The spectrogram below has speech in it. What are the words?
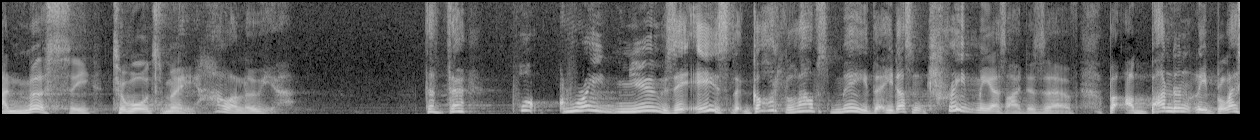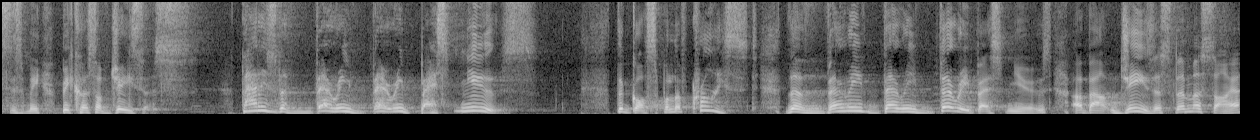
and mercy towards me. Hallelujah. The what great news it is that God loves me, that He doesn't treat me as I deserve, but abundantly blesses me because of Jesus. That is the very, very best news. The gospel of Christ. The very, very, very best news about Jesus, the Messiah,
